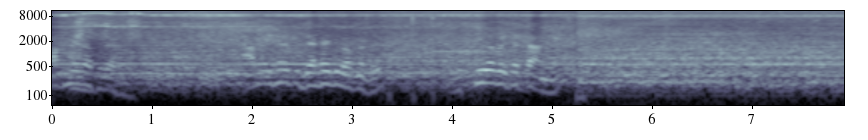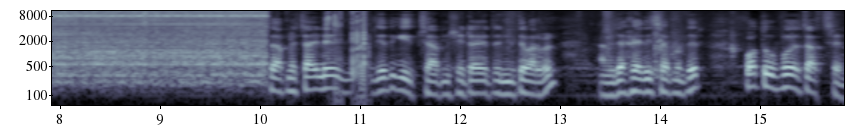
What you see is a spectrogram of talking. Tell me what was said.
আপনি আছে দেখেন। আমি এখানে একটু দেখাই দেবো আপনাদের কীভাবে এটা টানে। তো আপনি চাইলে যেদিকে ইচ্ছা আপনি সেটা এটা নিতে পারবেন। আমি দেখাই দিচ্ছি আপনাদের কত উপরে চাচ্ছেন।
